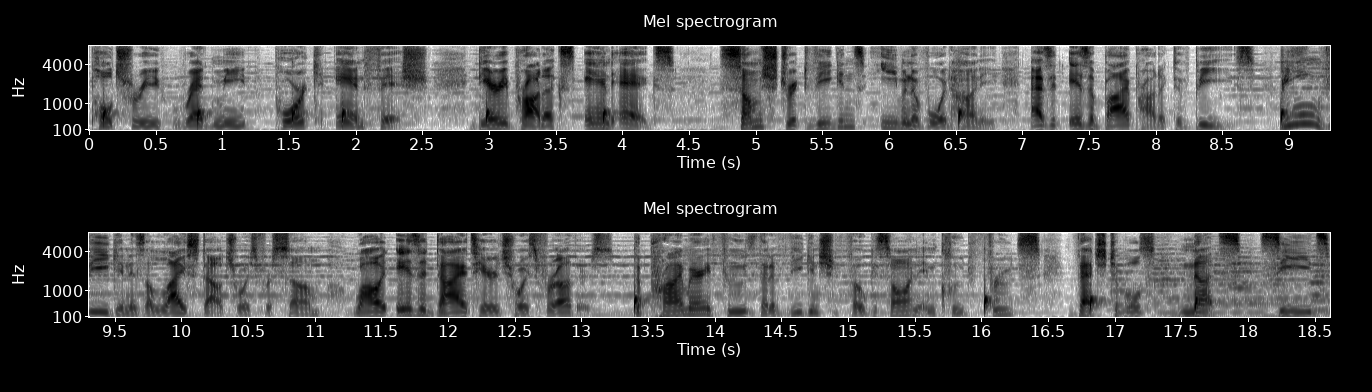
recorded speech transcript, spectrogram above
poultry, red meat, pork, and fish, dairy products, and eggs. Some strict vegans even avoid honey, as it is a byproduct of bees. Being vegan is a lifestyle choice for some, while it is a dietary choice for others. The primary foods that a vegan should focus on include fruits, vegetables, nuts, seeds,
